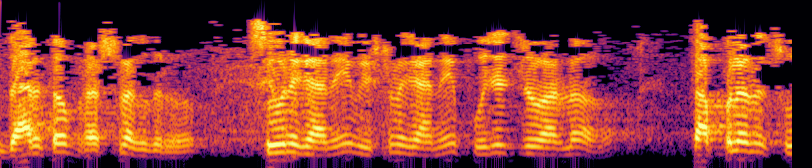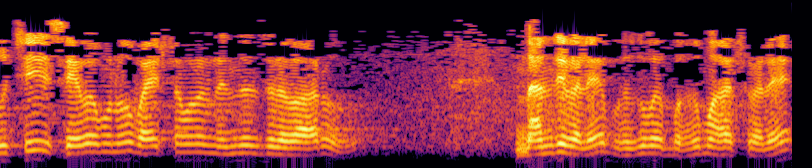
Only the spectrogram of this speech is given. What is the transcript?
దానితో భ్రష్టులగుదురు. శివుని గాని విష్ణుని గాని పూజించిన వారిలో తప్పులను చూచి శివమును వైష్ణవును నిందించిన వారు నంది వలె బహుమహర్షి వలె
